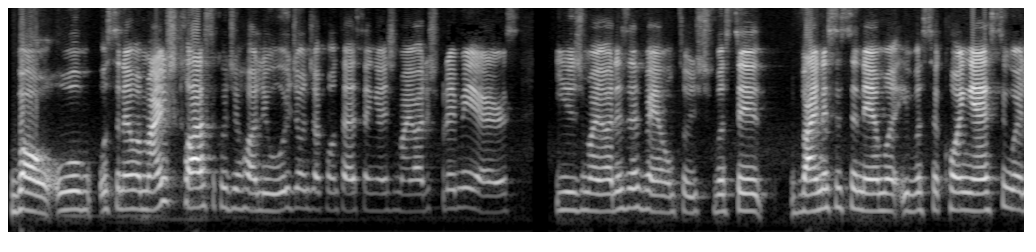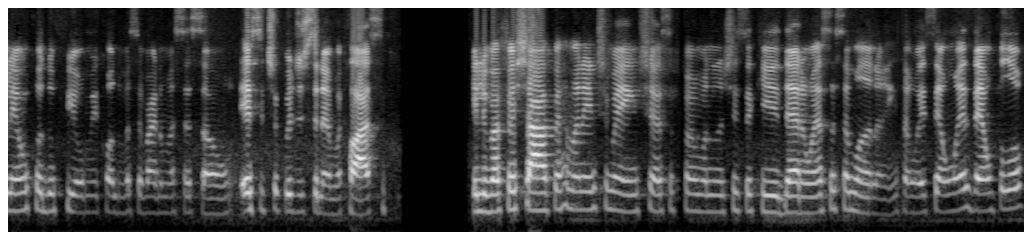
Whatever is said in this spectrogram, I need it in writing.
Bom, o, o cinema mais clássico de Hollywood, onde acontecem as maiores premieres e os maiores eventos, você vai nesse cinema e você conhece o elenco do filme quando você vai numa sessão, esse tipo de cinema clássico, ele vai fechar permanentemente. Essa foi uma notícia que deram essa semana. Então, esse é um exemplo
